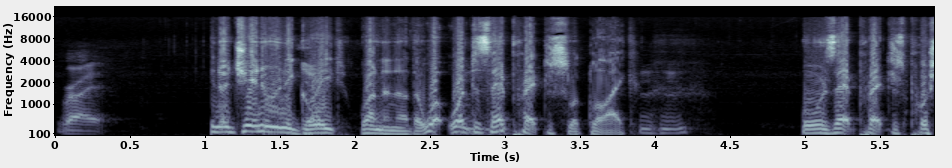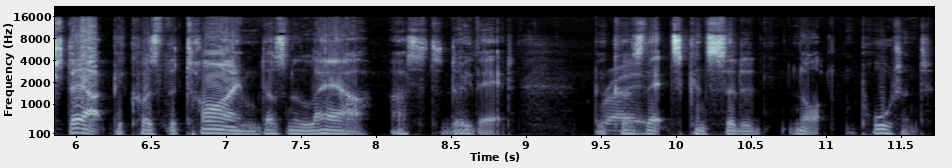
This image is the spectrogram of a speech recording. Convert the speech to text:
right. you know genuinely greet one another what what does that practice look like Mm-hmm. or is that practice pushed out because the time doesn't allow us to do that because Right. that's considered not important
